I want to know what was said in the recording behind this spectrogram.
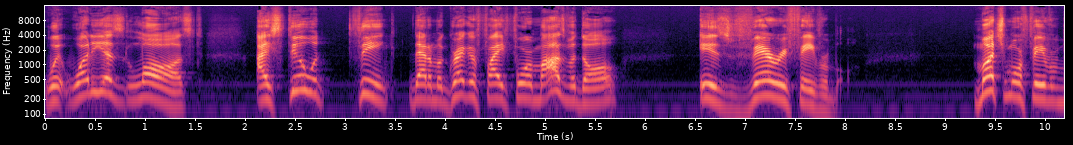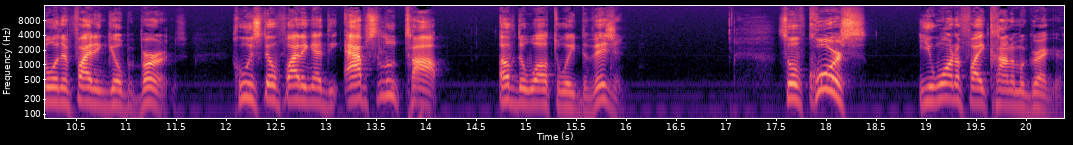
with what he has lost, I still would think that a McGregor fight for Masvidal is very favorable. Much more favorable than fighting Gilbert Burns, who is still fighting at the absolute top of the welterweight division. So, of course, you want to fight Conor McGregor.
